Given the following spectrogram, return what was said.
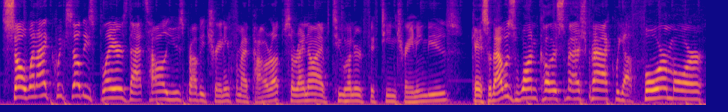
So when I quick sell these players, that's how I'll use probably training for my power up. So right now I have 215 training to use. Okay, so that was one color smash pack. We got four more.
